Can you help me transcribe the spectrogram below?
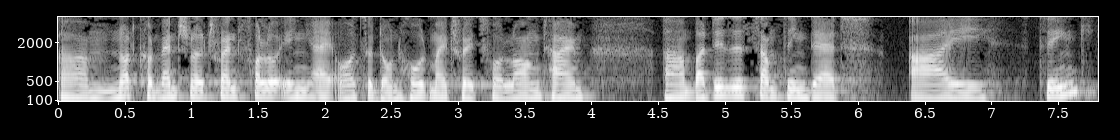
um, not conventional trend following. I also don't hold my trades for a long time. Um, but this is something that I think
